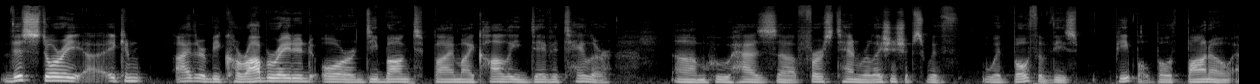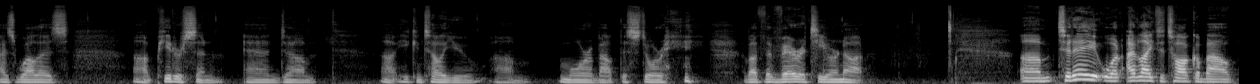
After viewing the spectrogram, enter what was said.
this story uh, it can either be corroborated or debunked by my colleague David Taylor, um, who has uh, firsthand relationships with with both of these people, both Bono as well as uh, Peterson, and um, uh, he can tell you um, more about this story, about the verity or not. Um, today, what I'd like to talk about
